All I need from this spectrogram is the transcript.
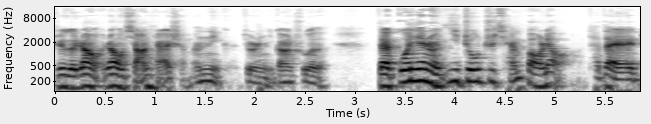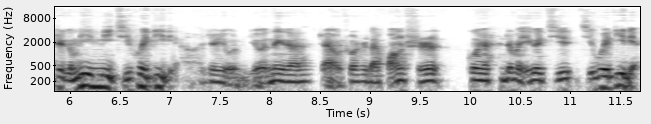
这个让我让我想起来什么？Nick 就是你刚说的，在郭先生一周之前爆料，他在这个秘密集会地点啊，就有有那个战友说是在黄石公园这么一个集集会地点。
